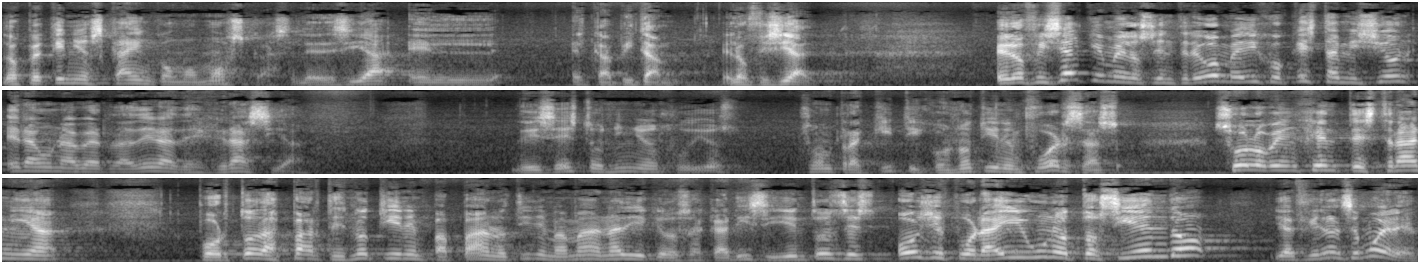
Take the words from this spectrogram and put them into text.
Los pequeños caen como moscas, le decía el, el capitán, el oficial. El oficial que me los entregó me dijo que esta misión era una verdadera desgracia. Dice, estos niños judíos son raquíticos, no tienen fuerzas, solo ven gente extraña por todas partes, no tienen papá, no tienen mamá, nadie que los acaricie. Y entonces oyes por ahí uno tosiendo y al final se muere.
